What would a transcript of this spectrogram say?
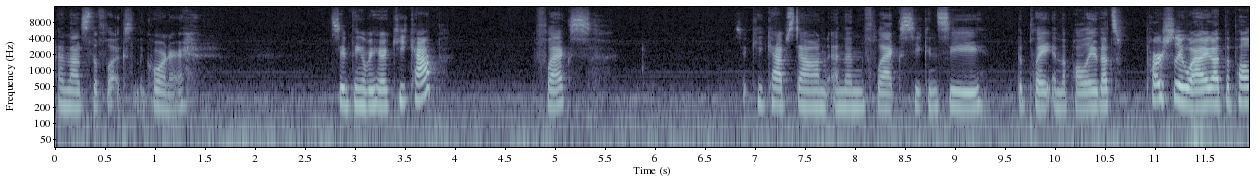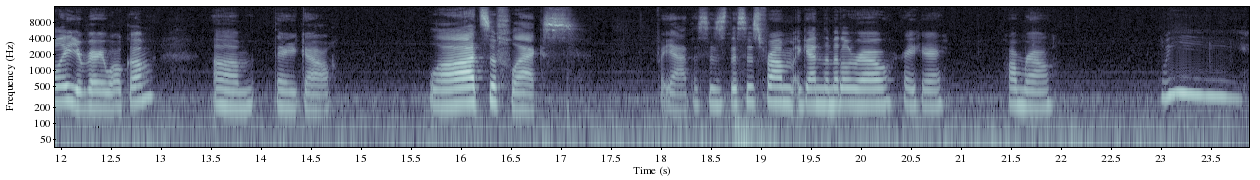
And that's the flex in the corner. Same thing over here. Keycap, flex. So keycaps down and then flex. You can see the plate and the poly. That's partially why I got the poly. You're very welcome. Um, there you go. Lots of flex. But yeah, this is this is from again the middle row right here, home row. Wee,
